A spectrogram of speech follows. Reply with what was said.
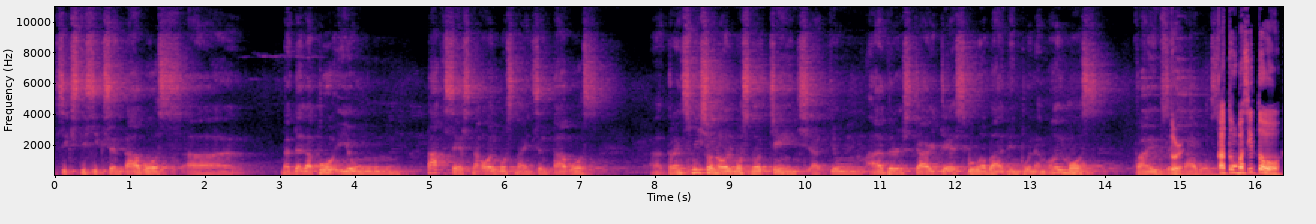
66 centavos. Uh, nadala po yung taxes na almost 9 centavos. Uh, transmission almost no change at yung others charges bumaba din po ng almost 5 centavos. Katumbas ito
